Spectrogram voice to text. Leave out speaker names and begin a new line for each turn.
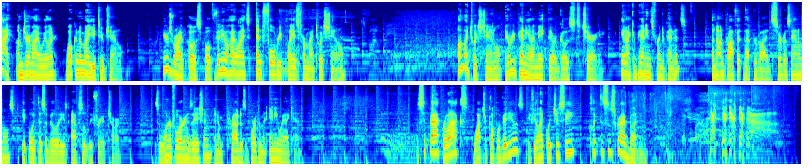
Hi, I'm Jeremiah Wehler. Welcome to my YouTube channel. Here's where I post both video highlights and full replays from my Twitch channel. On my Twitch channel, every penny I make there goes to charity. Canine Companions for Independence, a nonprofit that provides service animals to people with disabilities absolutely free of charge. It's a wonderful organization, and I'm proud to support them in any way I can. So sit back, relax, watch a couple videos. If you like what you see, click the subscribe button. ハハハハ!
